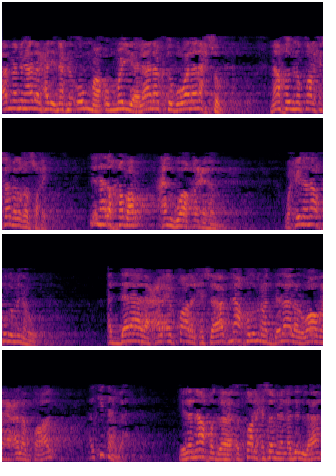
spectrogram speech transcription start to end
أما من هذا الحديث نحن أمة أمية لا نكتب ولا نحسب. نأخذ من إبطال الحساب هذا غير صحيح. لأن هذا خبر عن واقعهم. وحين نأخذ منه الدلالة على إبطال الحساب نأخذ منه الدلالة الواضحة على إبطال الكتابة. إذا نأخذ إبطال الحساب من الأدلة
